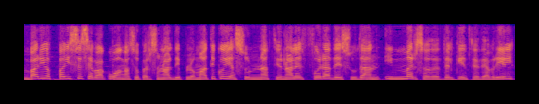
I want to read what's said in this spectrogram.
Varios países evacúan a su personal diplomático y a sus nacionales fuera de Sudán, inmersos desde el 15 de abril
